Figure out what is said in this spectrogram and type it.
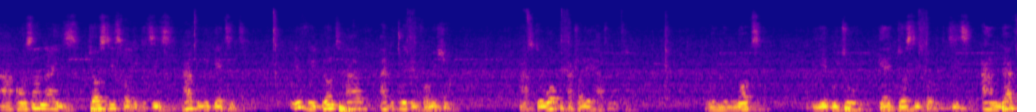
our concern now is justice for the disease. How do we get it? If we don't have adequate information as to what actually happened we will not be able to get justice for the disease. And that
